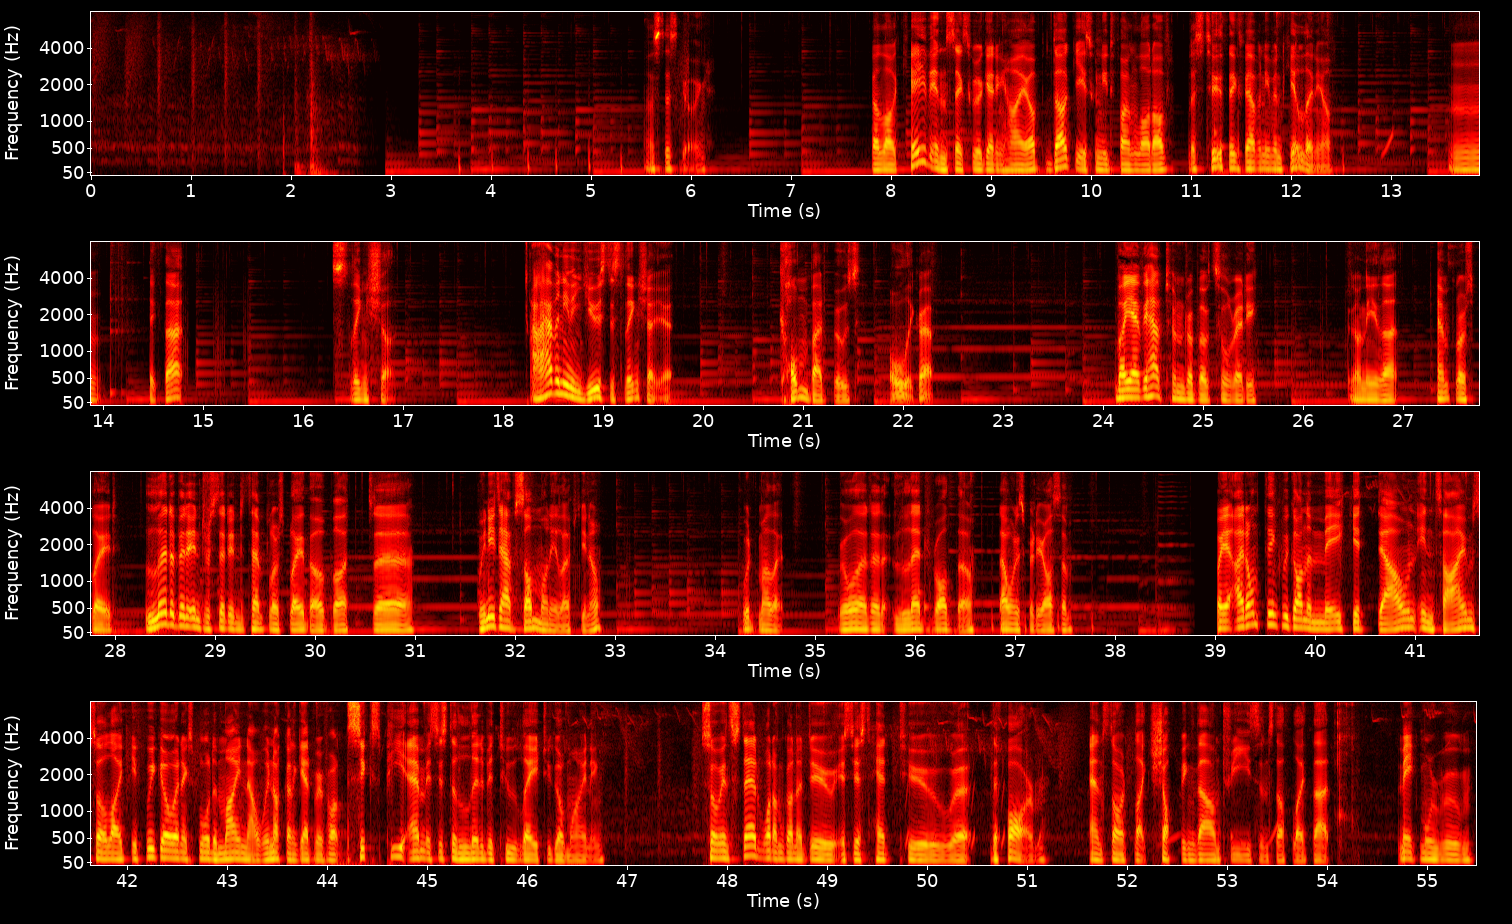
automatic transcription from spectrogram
How's this going? Got a lot of cave insects we're getting high up. Duggies we need to find a lot of. There's two things we haven't even killed any of. Hmm. Take that. Slingshot. I haven't even used the slingshot yet. Combat boost. Holy crap. But yeah, we have Tundra Boots already. We don't need that. Templar's Blade. A little bit interested in the Templar's Blade though, but uh, we need to have some money left, you know? Wood Mallet. We all had a lead rod though. That one is pretty awesome. But yeah, I don't think we're gonna make it down in time. So like, if we go and explore the mine now, we're not gonna get very far. 6 p.m. is just a little bit too late to go mining. So instead, what I'm gonna do is just head to uh, the farm and start like chopping down trees and stuff like that. Make more room.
